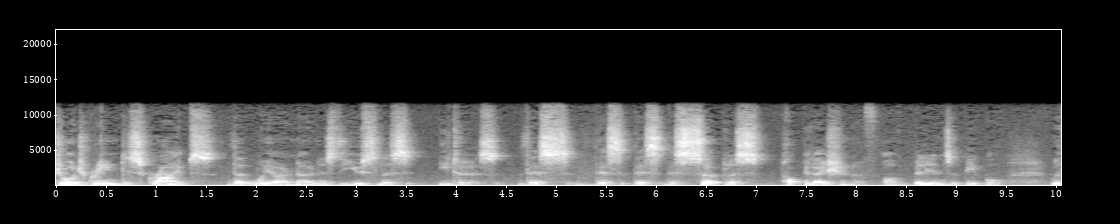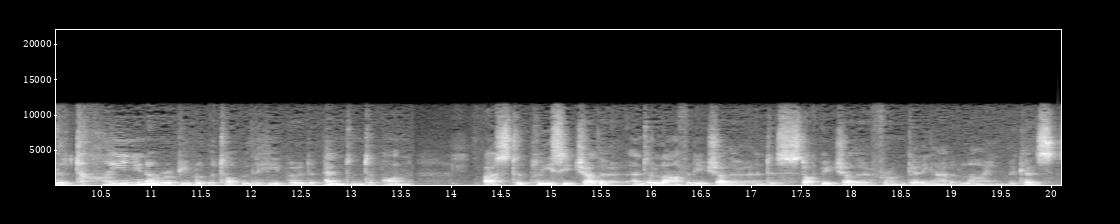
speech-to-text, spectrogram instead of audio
George Green describes that we are known as the useless eaters, this, this, this, this surplus population of, of billions of people, with a tiny number of people at the top of the heap who are dependent upon us to police each other and to laugh at each other and to stop each other from getting out of line because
